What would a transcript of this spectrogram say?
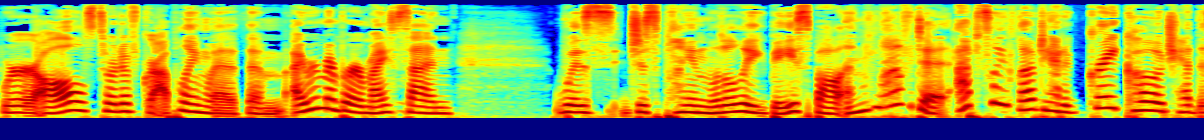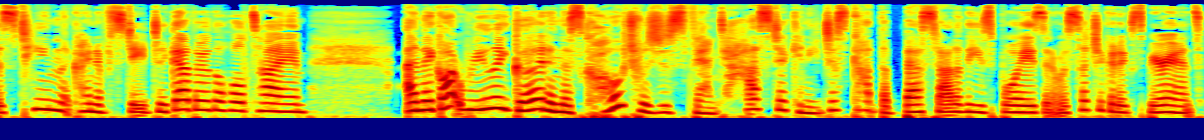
we're all sort of grappling with. Um, I remember my son was just playing little league baseball and loved it. Absolutely loved. It. He had a great coach. He had this team that kind of stayed together the whole time. And they got really good. And this coach was just fantastic. And he just got the best out of these boys. And it was such a good experience.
